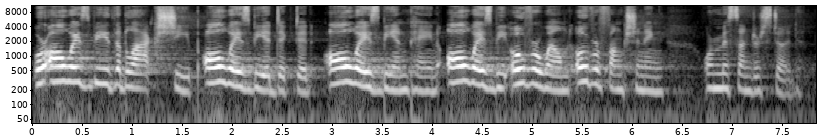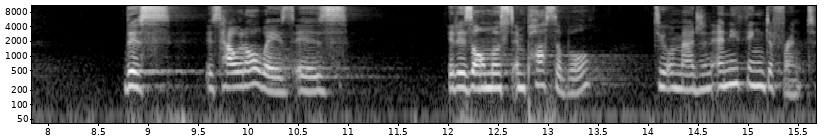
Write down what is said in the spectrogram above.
or always be the black sheep, always be addicted, always be in pain, always be overwhelmed, overfunctioning, or misunderstood. This is how it always is. It is almost impossible to imagine anything different.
